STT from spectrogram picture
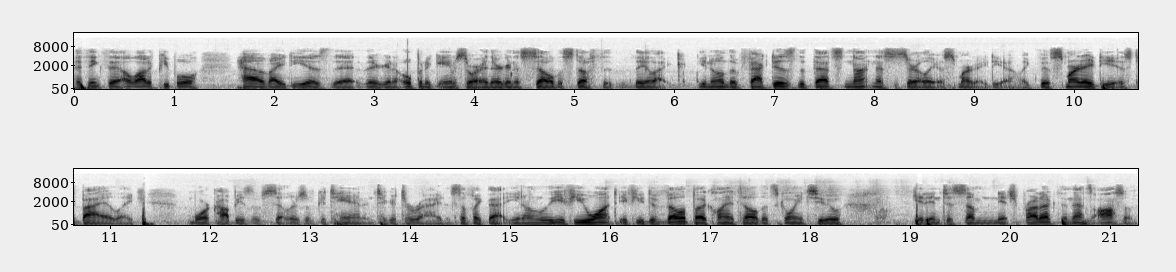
i think that a lot of people have ideas that they're going to open a game store and they're going to sell the stuff that they like you know the fact is that that's not necessarily a smart idea like the smart idea is to buy like more copies of settlers of catan and ticket to ride and stuff like that you know if you want if you develop a clientele that's going to get into some niche product, then that's awesome.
